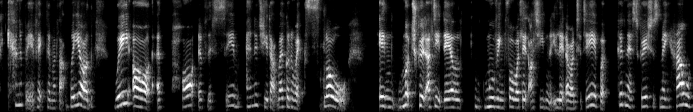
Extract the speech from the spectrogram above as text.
I cannot be a victim of that. We are we are a part of the same energy that we're going to explore in much greater detail moving forward later, even later on today. But goodness gracious me, how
